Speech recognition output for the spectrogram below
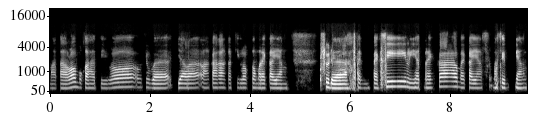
mata lo, buka hati lo, coba jalan langkahkan kaki lo ke mereka yang sudah terinfeksi, lihat mereka, mereka yang masih yang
